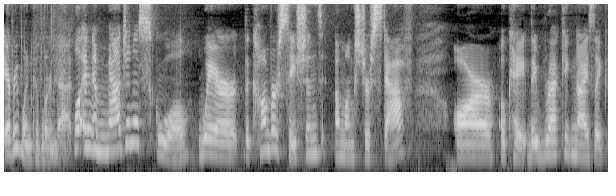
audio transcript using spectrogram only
everyone could learn that. Well, and imagine a school where the conversations amongst your staff are okay, they recognize, like,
